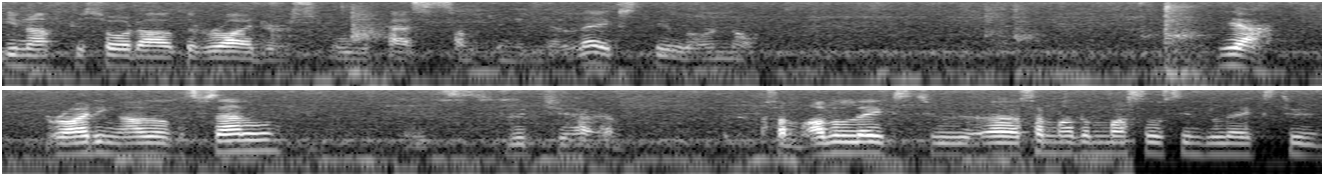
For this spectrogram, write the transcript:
enough to sort out the riders who has something in their legs still or not. Yeah, riding out of the saddle, it's good to have some other legs to, uh, some other muscles in the legs to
